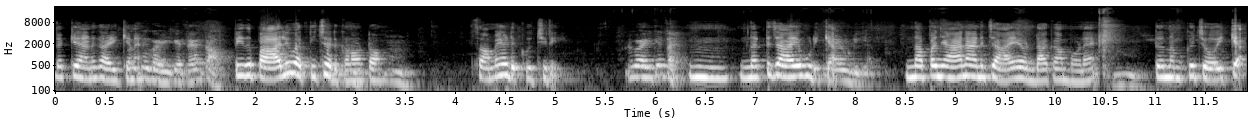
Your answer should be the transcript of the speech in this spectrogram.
ഇതൊക്കെയാണ് കഴിക്കണത് ഇത് കഴിക്കട്ടെ കേട്ടോ. അപ്പൊ ഇത് പാൽ വറ്റിച്ചെടുക്കണം കേട്ടോ. സമയം എടുക്കും ഇച്ചിരി. ഇത് കഴിക്കട്ടെ. എന്നിട്ട് ചായ കുടിക്കാം. കുടിക്കാം. ഇന്നപ്പം ഞാനാണ് ചായ ഉണ്ടാക്കാൻ പോണേ. ഇത് നമുക്ക് ചോദിക്കാം.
